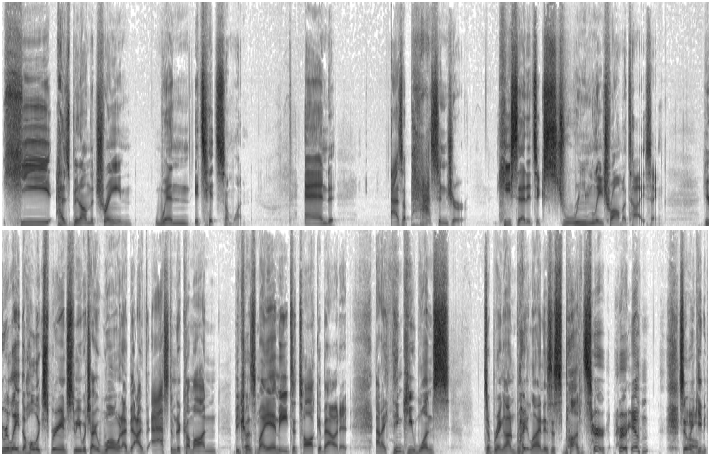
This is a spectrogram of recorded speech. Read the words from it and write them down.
he has been on the train when it's hit someone. And as a passenger, he said it's extremely traumatizing. He relayed the whole experience to me, which I won't. I've, I've asked him to come on because Miami to talk about it. And I think he wants to bring on Brightline as a sponsor for him. So we Oh. could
